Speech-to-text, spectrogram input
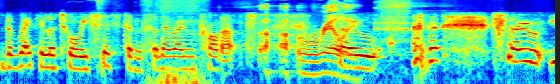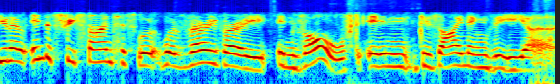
the regulatory system for their own products. Oh, really? So, so you know, industry scientists were, were very, very involved in designing the uh,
